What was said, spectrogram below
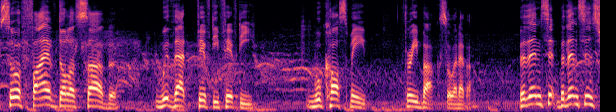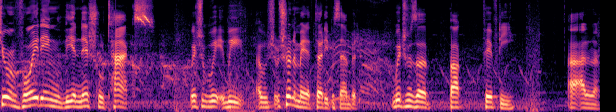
So a five dollar sub with that 50-50 will cost me three bucks or whatever. But then, but then since you're avoiding the initial tax, which we we I shouldn't have made it 30%, but which was a buck 50 I, I don't know.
